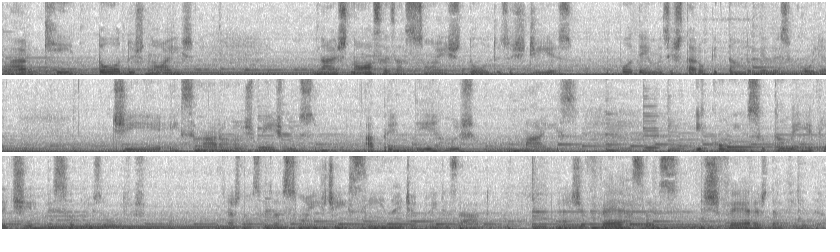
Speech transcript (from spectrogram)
Claro que todos nós, nas nossas ações, todos os dias, podemos estar optando pela escolha de ensinar a nós mesmos, aprendermos mais e com isso também refletirmos sobre os outros as nossas ações de ensino e de aprendizado nas diversas esferas da vida.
